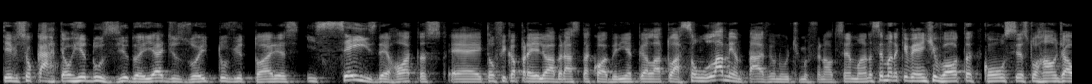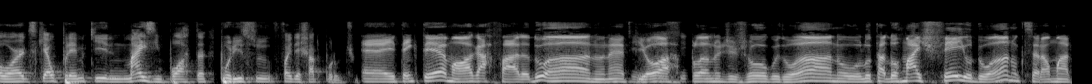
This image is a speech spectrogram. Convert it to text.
teve seu cartel reduzido aí a 18 vitórias e 6 derrotas. É, então fica para ele o um abraço da cobrinha pela atuação lamentável no último final de semana. Semana que vem a gente volta com o sexto Round Awards, que é o prêmio que mais importa, por isso foi deixado por último. É, e tem que ter a maior garfada do ano, né? Sim, Pior sim. plano de jogo do ano, o lutador mais feio do ano, que será uma,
